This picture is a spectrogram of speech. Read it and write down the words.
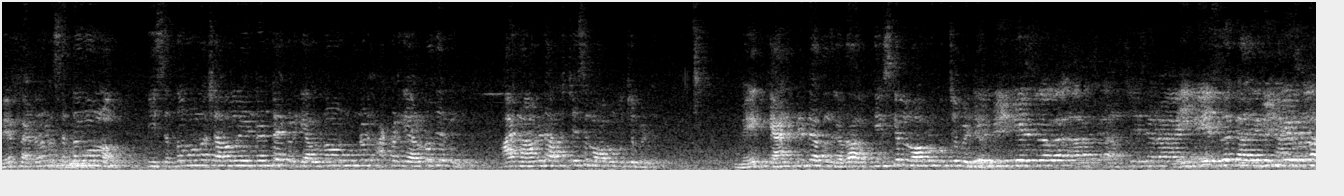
మేము పెట్టడానికి సిద్ధంగా ఉన్నాం. ఈ సిద్ధంగా ఉన్న క్షణంలో ఏంటంటే ఇక్కడికి వెళ్దాం అనుకుంటే అక్కడికి వెళ్ళడం జరిగింది ఆయన ఆల్రెడీ అరెస్ట్ చేసి లోపల కూర్చోబెట్టి మెయిన్ క్యాండిడేట్ అతను కదా తీసుకెళ్ళి లోపల కూర్చోబెట్టి కేసులో కేసులో కేసులో కేసులో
